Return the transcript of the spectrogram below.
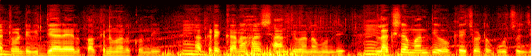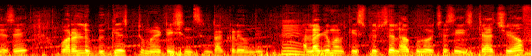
అటువంటి విద్యాలయాలు పక్కన మనకు ఉంది అక్కడే కనహ శాంతివనం ఉంది. లక్ష మంది ఒకే చోట కూర్చొని చేసే వరల్డ్ బిగ్గెస్ట్ మెడిటేషన్ సెంటర్ అక్కడే ఉంది. అలాగే మనకి స్పిరిచువల్ హబ్గా వచ్చేసి స్టాచ్యూ ఆఫ్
